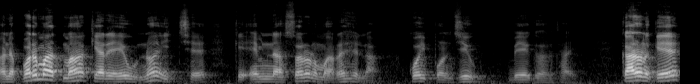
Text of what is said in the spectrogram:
અને પરમાત્મા ક્યારે એવું ન ઈચ્છે કે એમના શરણમાં રહેલા કોઈ પણ જીવ બેઘર થાય. કારણ કે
